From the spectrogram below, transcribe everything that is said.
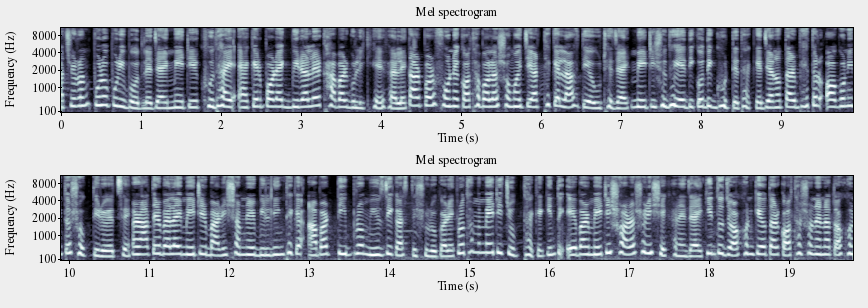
আচরণ পুরোপুরি বদলে যায়। মেয়েটির ক্ষুধায় একের পর এক বিড়ালের খাবারগুলি খেয়ে ফেলে। তারপর ফোনে কথা বলার সময় চেয়ার থেকে লাফ দিয়ে উঠে যায়। মেয়েটি শুধু এদিক ওদিক ঘুরতে থাকে, যেন তার ভেতর অগণিত শক্তি রয়েছে। রাতের বেলায় মেয়েটির বাড়ির সামনের বিল্ডিং থেকে আবার তীব্র মিউজিক আসতে শুরু করে। প্রথমে মেয়েটি চুপ থাকে, কিন্তু এবার মেয়েটি সরাসরি সেখানে যায়। কিন্তু যখন কেউ তার কথা শোনে না, তখন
